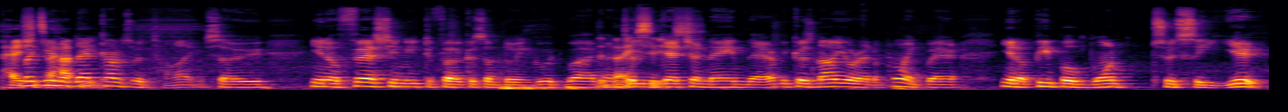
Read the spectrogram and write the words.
patients But you are know happy. that comes with time. So you know, first you need to focus on doing good work The until you get your name there, because now you're at a point where you know people want to see you.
